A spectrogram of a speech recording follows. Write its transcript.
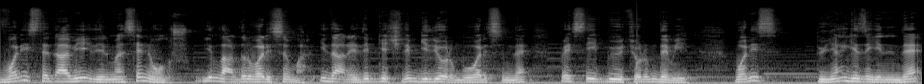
Varis tedavi edilmezse ne olur? Yıllardır varisim var. İdare edip geçinip gidiyorum bu varisimle. Besleyip büyütüyorum demeyin. Varis dünya gezegeninde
